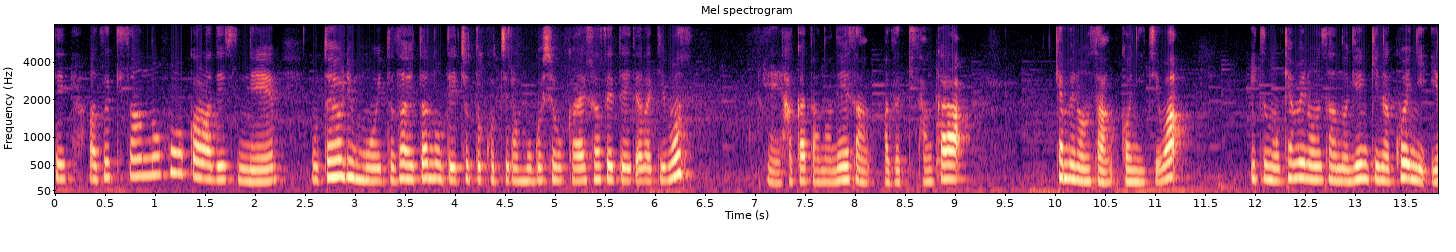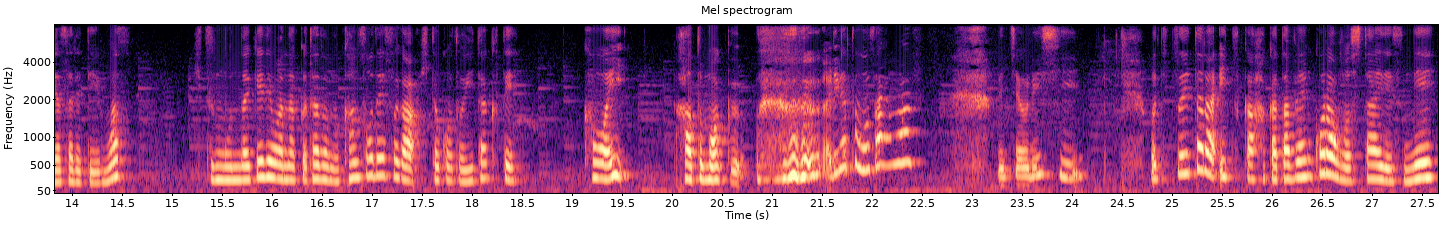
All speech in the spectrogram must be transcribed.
で、あずきさんの方からですね、お便りもいただいたので、ちょっとこちらもご紹介させていただきます。えー、博多の姉さん、あずきさんから、キャメロンさん、こんにちは。いつもキャメロンさんの元気な声に癒されています。質問だけではなく、ただの感想ですが、一言言いたくて、かわいい。ハートマーク。ありがとうございます。めっちゃ嬉しい。落ち着いたらいつか博多弁コラボしたいですね。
